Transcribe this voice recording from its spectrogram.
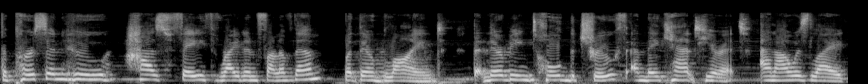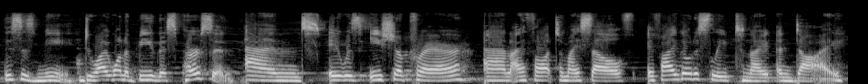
The person who has faith right in front of them but they're blind, that they're being told the truth and they can't hear it. And I was like, this is me. Do I want to be this person? And it was Isha prayer. And I thought to myself, if I go to sleep tonight and die,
